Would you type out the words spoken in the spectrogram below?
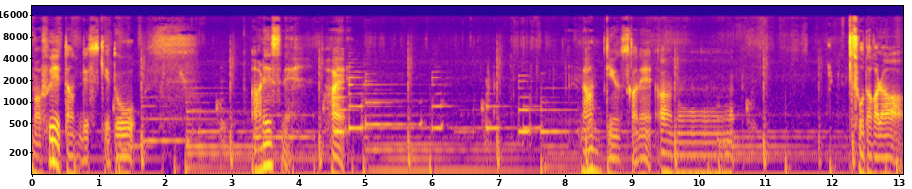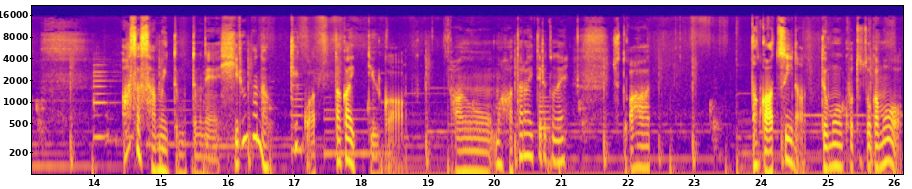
まあ増えたんですけどあれですね。はい。何て言うんすかね。あのー、そうだから朝寒いって思ってもね昼間な結構あったかいっていうかあのー、まあ働いてるとねちょっとあーなんか暑いなって思うこととかも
